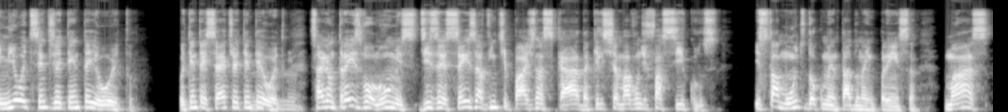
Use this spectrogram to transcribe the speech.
em 1888. 87 e 88. Uhum. Saíram três volumes, 16 a 20 páginas cada, que eles chamavam de fascículos. Isso está muito documentado na imprensa, mas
